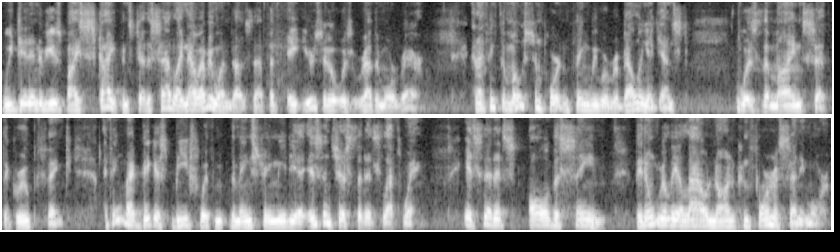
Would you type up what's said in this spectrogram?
We did interviews by Skype instead of satellite. Now everyone does that, but eight years ago it was rather more rare. And I think the most important thing we were rebelling against was the mindset, the group think. I think my biggest beef with the mainstream media isn't just that it's left wing, it's that it's all the same. They don't really allow nonconformists anymore,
